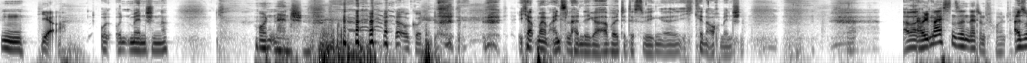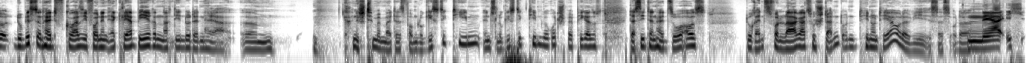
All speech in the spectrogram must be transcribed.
Mhm. Ja. Und, und Menschen, ne? Und Menschen. oh Gott. Ich habe mal im Einzelhandel gearbeitet, deswegen, äh, ich kenne auch Menschen. Aber, Aber, die meisten sind nett und freundlich. Also du bist dann halt quasi von den Erklärbären, nachdem du dann her ähm, keine Stimme mehr hattest, vom Logistikteam ins Logistikteam gerutscht bei Pegasus. Das sieht dann halt so aus, du rennst von Lager zu Stand und hin und her oder wie ist das? Oder? Naja, ich,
